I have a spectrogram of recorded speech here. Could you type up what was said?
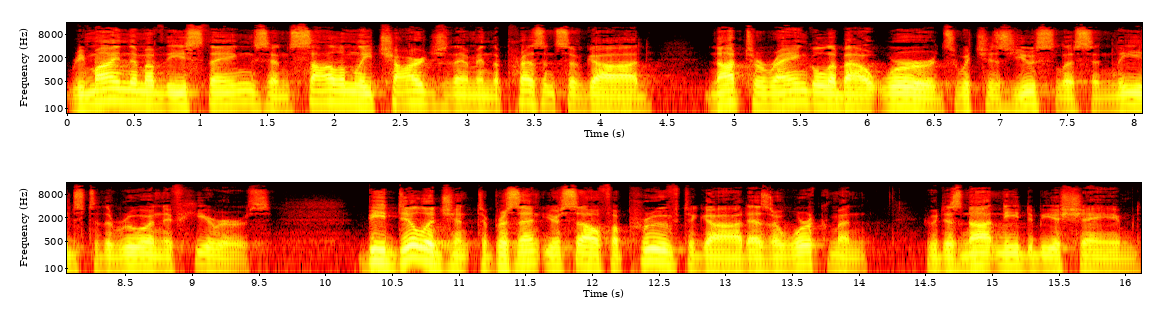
Remind them of these things and solemnly charge them in the presence of God not to wrangle about words, which is useless and leads to the ruin of hearers. Be diligent to present yourself approved to God as a workman who does not need to be ashamed,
